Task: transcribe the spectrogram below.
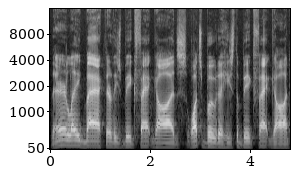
They're laid back. They're these big fat gods. What's Buddha? He's the big fat god.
